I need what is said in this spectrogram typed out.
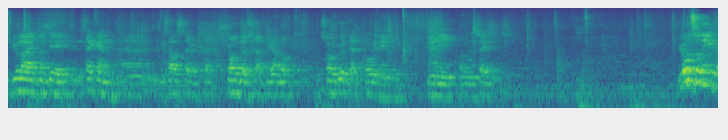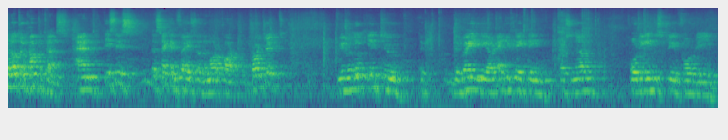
July 22nd uh, disaster that showed us that we are not so good at coordinating many organizations. We also need a lot of competence, and this is the second phase of the MARPART project. We will look into the, the way we are educating personnel for the industry, for the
